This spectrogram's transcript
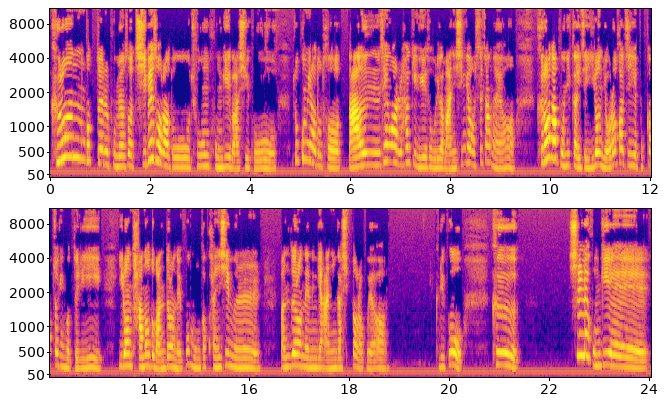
그런 것들을 보면서 집에서라도 좋은 공기 마시고 조금이라도 더 나은 생활을 하기 위해서 우리가 많이 신경을 쓰잖아요. 그러다 보니까 이제 이런 여러 가지의 복합적인 것들이 이런 단어도 만들어내고 뭔가 관심을 만들어내는 게 아닌가 싶더라고요. 그리고 그 실내 공기에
